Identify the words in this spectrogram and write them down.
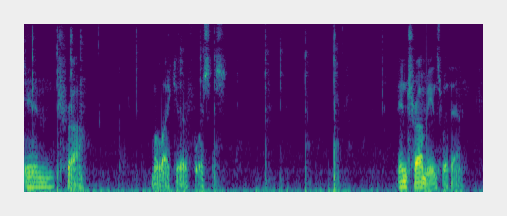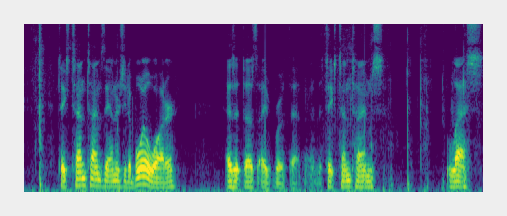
Intra molecular forces. Intra means within. It takes 10 times the energy to boil water as it does, I wrote that, it takes 10 times less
